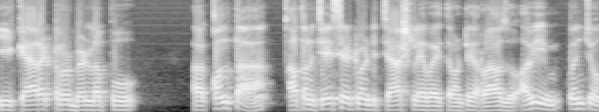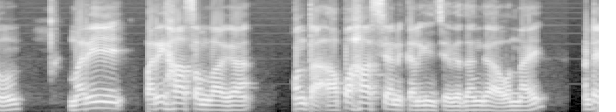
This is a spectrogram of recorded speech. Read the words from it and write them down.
ఈ క్యారెక్టర్ బిల్డప్ కొంత అతను చేసేటువంటి చేష్టలు ఏవైతే ఉంటాయో రాజు అవి కొంచెం మరీ పరిహాసంలాగా కొంత అపహాస్యాన్ని కలిగించే విధంగా ఉన్నాయి. అంటే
